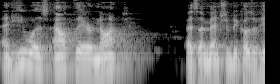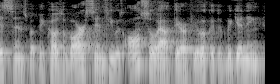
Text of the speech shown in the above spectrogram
And he was out there not, as I mentioned, because of his sins, but because of our sins. He was also out there, if you look at the beginning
